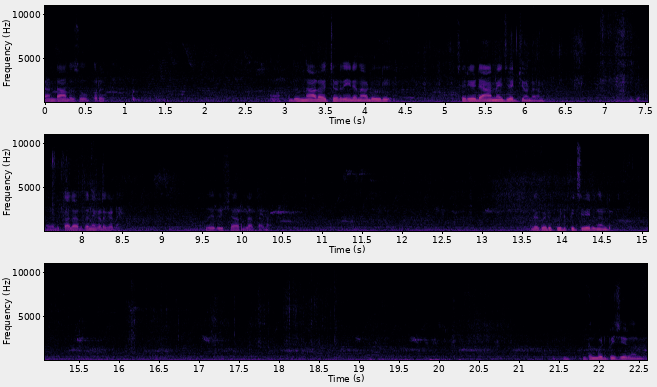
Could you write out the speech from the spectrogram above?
രണ്ടാമത്തെ സൂപ്പർ അത് നാളെ വെച്ചെടുത്ത്. ഇതിന്റെ നടുവിൽ ചെറിയ ഡാമേജ് പറ്റിയോണ്ടാണ്. അതൊരു കാലത്ത് തന്നെ കിടക്കട്ടെ. ഇതൊരു ഉഷാറില്ലാത്ത ഇടം. ഇതൊക്കെ ഒരു പിടിപ്പിച്ച് വരുന്നുണ്ട്. ഇതും പിടിപ്പിച്ച് വരുന്നുണ്ട്.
